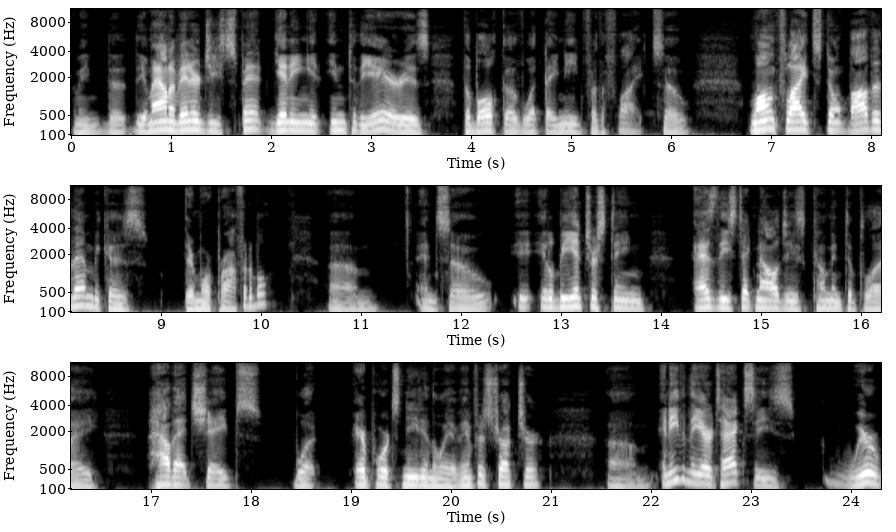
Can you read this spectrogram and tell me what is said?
I mean, the, the amount of energy spent getting it into the air is the bulk of what they need for the flight. So, long flights don't bother them because they're more profitable. Um, and so, it, it'll be interesting as these technologies come into play how that shapes what airports need in the way of infrastructure. Um, and even the air taxis, we're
